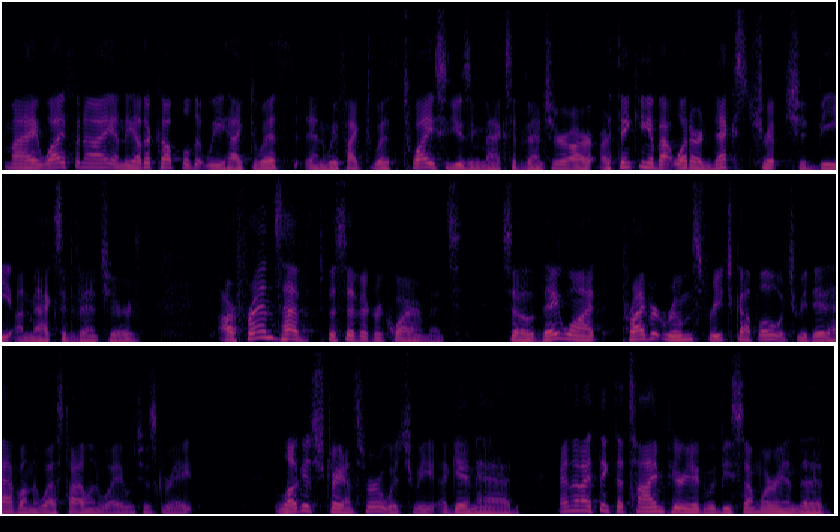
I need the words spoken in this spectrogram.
my wife and I and the other couple that we hiked with, and we've hiked with twice using Macs Adventure, are are thinking about what our next trip trip should be on Macs Adventures. Our friends have specific requirements. So they want private rooms for each couple, which we did have on the West Highland Way, which was great. Luggage transfer, which we again had. And then I think the time period would be somewhere in the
